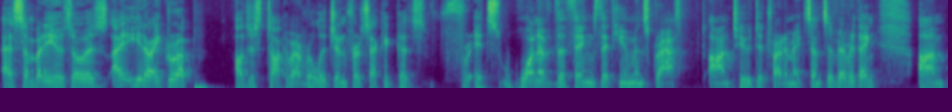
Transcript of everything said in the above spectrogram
as somebody who's always, I, you know, I grew up. I'll just talk about religion for a second because it's one of the things that humans grasp onto to try to make sense of everything. Um,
